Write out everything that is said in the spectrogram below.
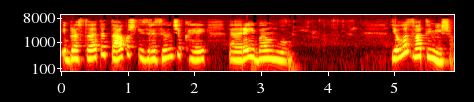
і браслети також із резиночок Ray, Ray Його звати Міша.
